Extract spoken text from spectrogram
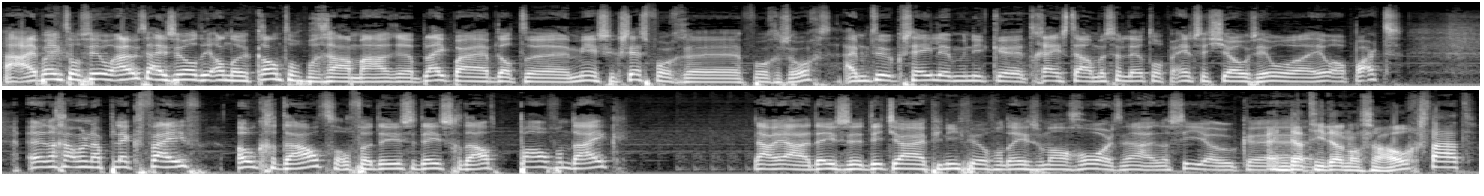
Ja, hij brengt wel veel uit. Hij is wel die andere kant op gegaan. Maar blijkbaar heeft dat meer succes voor, voor gezorgd. Hij heeft natuurlijk zijn hele unieke treinstijl met zijn laptop en zijn shows. Heel, heel apart. En dan gaan we naar plek 5. Ook gedaald. Of deze, deze is gedaald. Paul van Dijk. Nou ja, deze, dit jaar heb je niet veel van deze man gehoord. Nou, dan zie je ook... en dat hij dan nog zo hoog staat.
